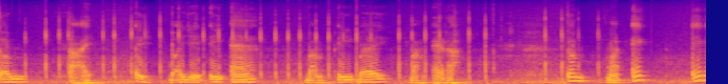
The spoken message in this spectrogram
cân tại y bởi vì y a bằng y b bằng e, r. Cân mà s F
